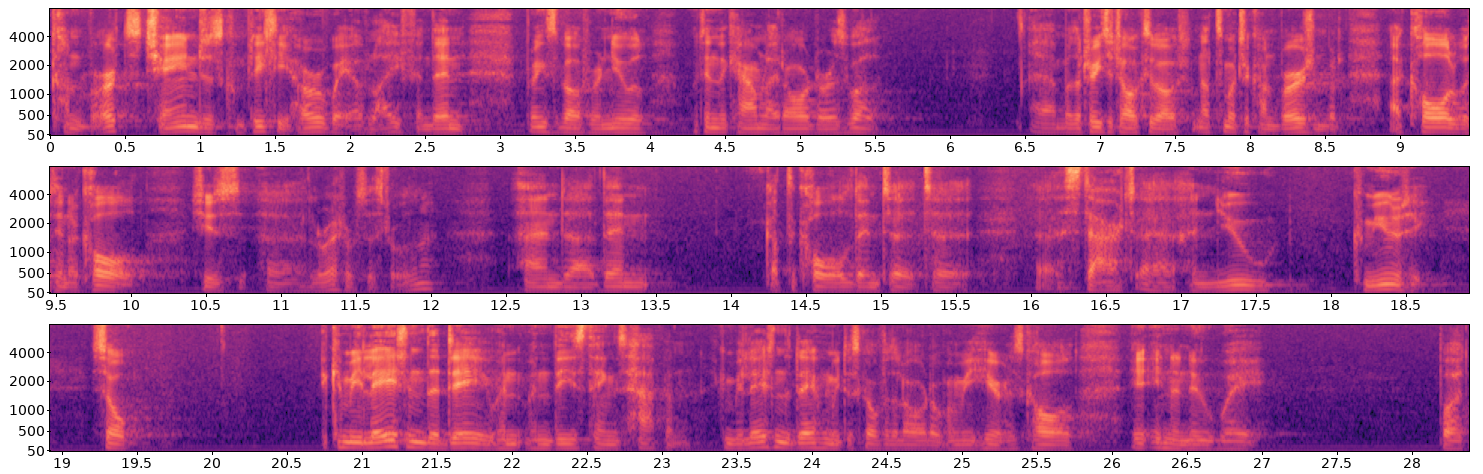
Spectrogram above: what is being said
converts, changes completely her way of life, and then brings about renewal within the Carmelite order as well. Uh, Mother Teresa talks about not so much a conversion, but a call within a call. She's uh, Loreto's sister, wasn't it? And uh, then got the call then to, to uh, start a, a new community. So it can be late in the day when, when these things happen. It can be late in the day when we discover the Lord or when we hear his call in, in a new way. But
